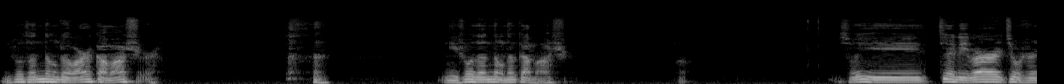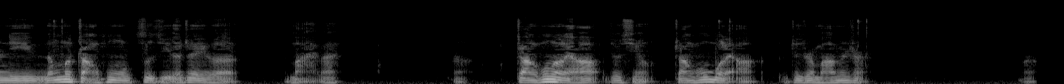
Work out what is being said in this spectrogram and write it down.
你说咱弄这玩意儿干嘛使？哼，你说咱弄它干嘛使？所以这里边就是你能不能掌控自己的这个买卖啊？掌控得了就行，掌控不了，这就是麻烦事儿啊！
